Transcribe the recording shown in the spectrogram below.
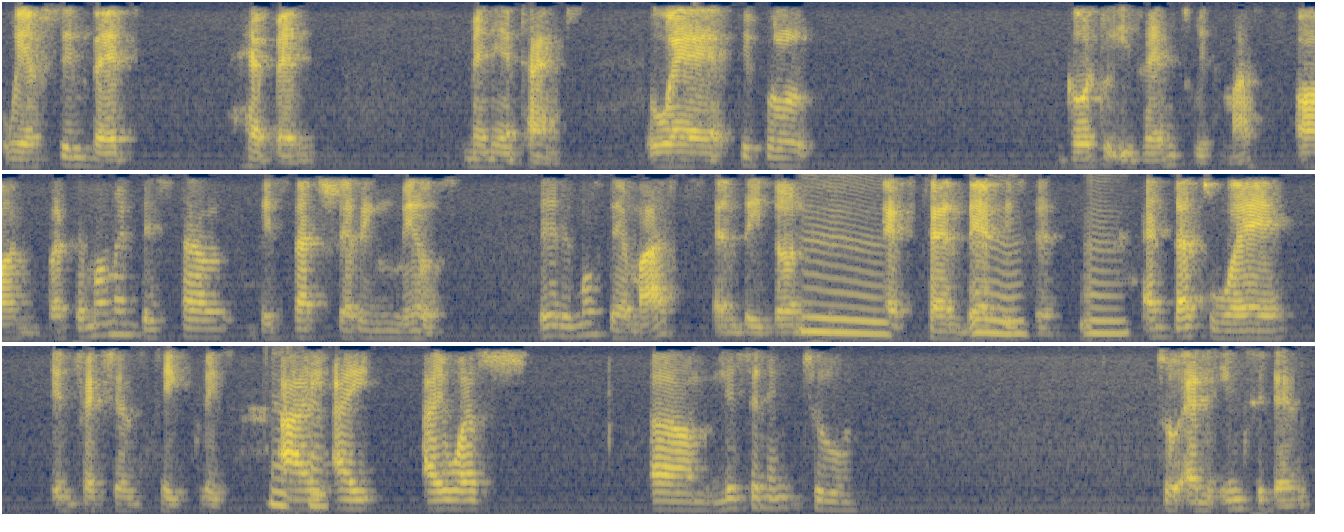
We have seen that happen many a times where people go to events with masks on, but the moment they start they start sharing meals, they remove their masks and they don't Mm. extend their Mm. distance, Mm. and that's where infections take place. Okay. I I I was um, listening to to an incident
